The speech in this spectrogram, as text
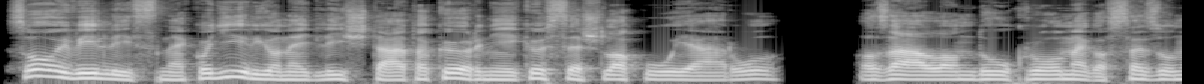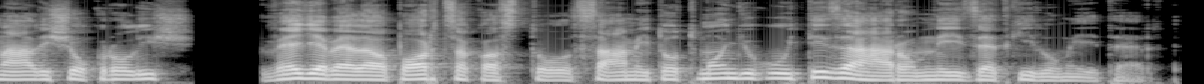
Szólj Willisnek, hogy írjon egy listát a környék összes lakójáról, az állandókról meg a szezonálisokról is, vegye bele a parcakasztól számított mondjuk úgy 13 négyzetkilométert.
